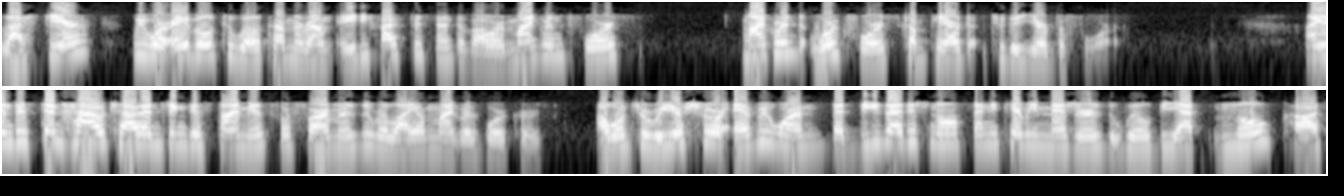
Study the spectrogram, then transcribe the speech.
Last year, we were able to welcome around 85% of our migrant force, migrant workforce compared to the year before. I understand how challenging this time is for farmers who rely on migrant workers. I want to reassure everyone that these additional sanitary measures will be at no cost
